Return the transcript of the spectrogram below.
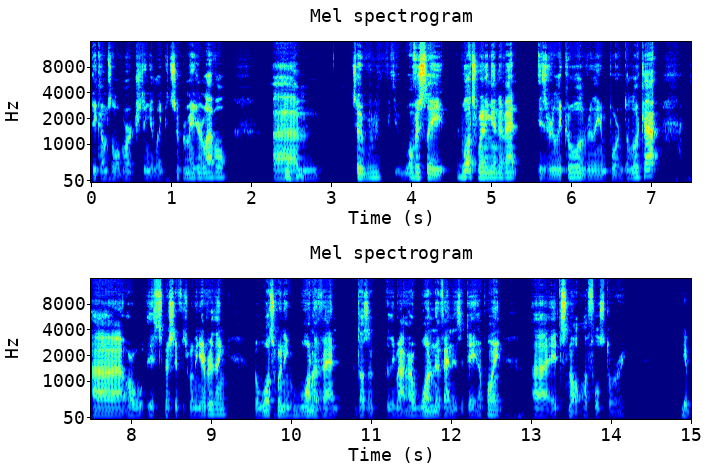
becomes a lot more interesting at like super major level. Um, Mm-hmm. So obviously, what's winning an event is really cool and really important to look at, uh, or especially if it's winning everything. But what's winning one event doesn't really matter. One event is a data point. Uh, it's not a full story. Yep.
